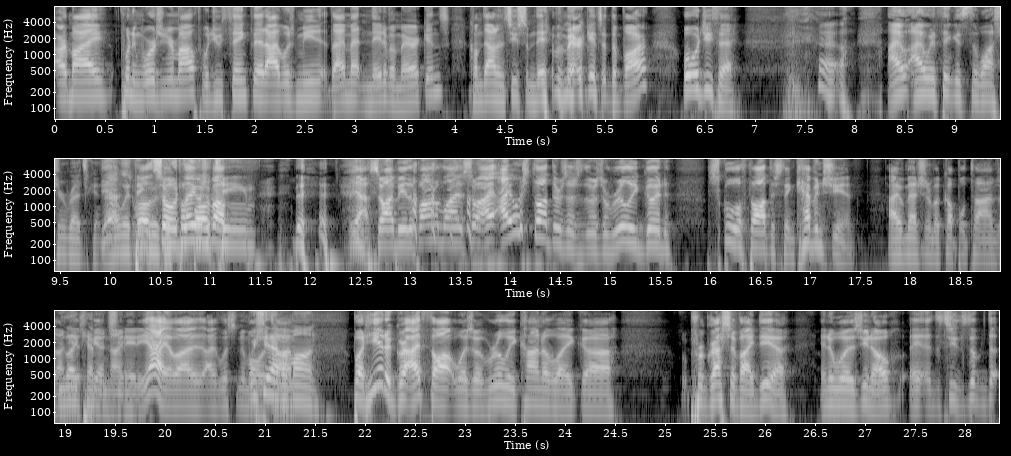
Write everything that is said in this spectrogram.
am I putting words in your mouth? Would you think that I was mean? That I meant Native Americans? Come down and see some Native Americans at the bar. What would you say? I, I would think it's the Washington Redskins. I would think well, it was so the football about- team. Yeah. So I mean, the bottom line. So I, I always thought there's a there's a really good school of thought. This thing, Kevin Sheehan. I've mentioned him a couple times on like ESPN Kevin 980. Yeah, I, I listened to him we all should the have time. him on. But he had a great, I thought, was a really kind of like uh, progressive idea, and it was, you know, uh, see, the, the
